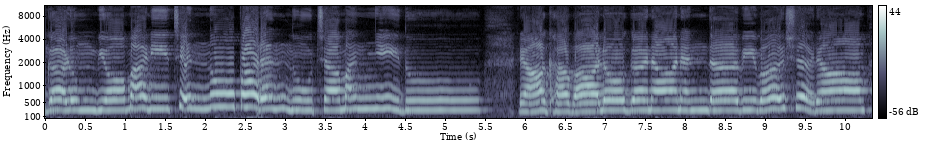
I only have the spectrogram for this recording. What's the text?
പൊടികളും വ്യോമനി ചെന്നു പരന്നു ചമഞ്ഞിതു. രാഘവാലോകനാനന്ദ വിവശരാം.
